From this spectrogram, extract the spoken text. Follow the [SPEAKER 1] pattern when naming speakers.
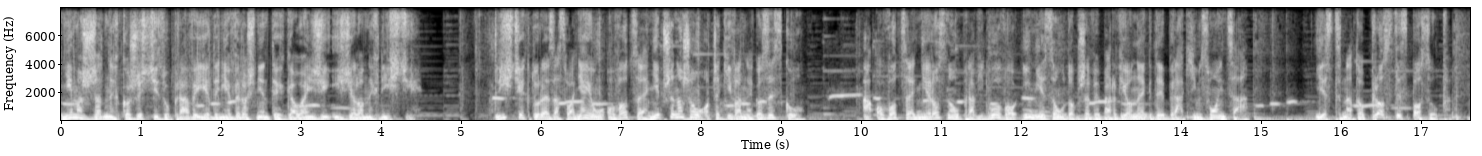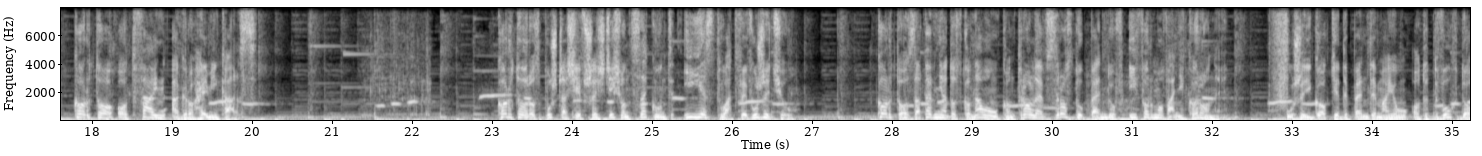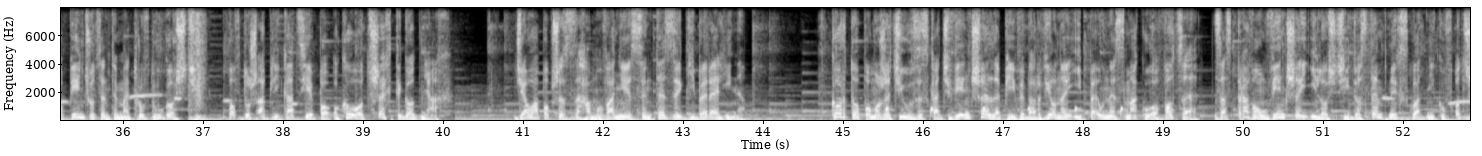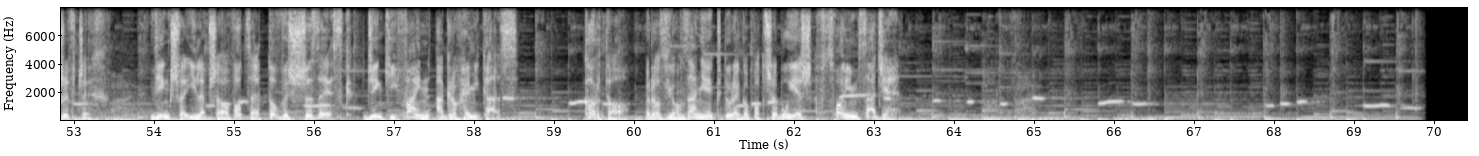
[SPEAKER 1] Nie masz żadnych korzyści z uprawy jedynie wyrośniętych gałęzi i zielonych liści. Liście, które zasłaniają owoce, nie przynoszą oczekiwanego zysku. A owoce nie rosną prawidłowo i nie są dobrze wybarwione, gdy brak im słońca. Jest na to prosty sposób. Korto od Fine Agrochemicals. Korto rozpuszcza się w 60 sekund i jest łatwy w użyciu. Korto zapewnia doskonałą kontrolę wzrostu pędów i formowanie korony. Użyj go, kiedy pędy mają od 2 do 5 cm długości. Powtórz aplikację po około 3 tygodniach. Działa poprzez zahamowanie syntezy giberelin. Korto pomoże Ci uzyskać większe, lepiej wybarwione i pełne smaku owoce za sprawą większej ilości dostępnych składników odżywczych. Większe i lepsze owoce to wyższy zysk dzięki Fine Agrochemicals. Korto rozwiązanie, którego potrzebujesz w swoim sadzie.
